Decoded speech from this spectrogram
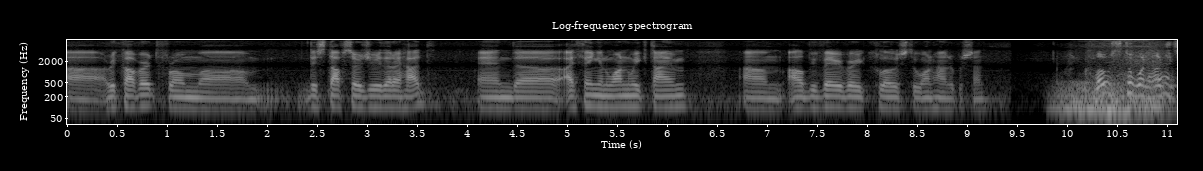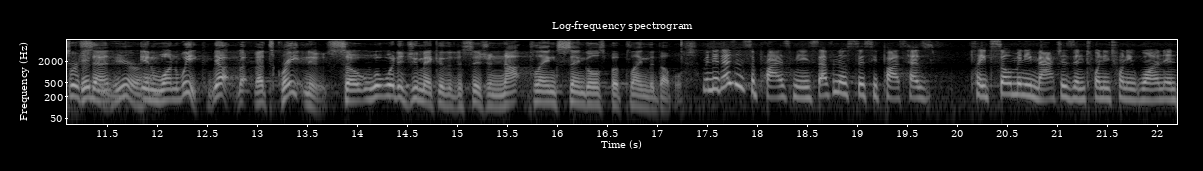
uh, recovered from um, this tough surgery that I had. And uh, I think in one week time, um, I'll be very, very close to 100%. Close to 100% in one week. Yeah, that's great news. So, what, did you make of the decision not playing singles but playing the doubles? I mean, it doesn't surprise me. Stefanos Tsitsipas has played so many matches in 2021. And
